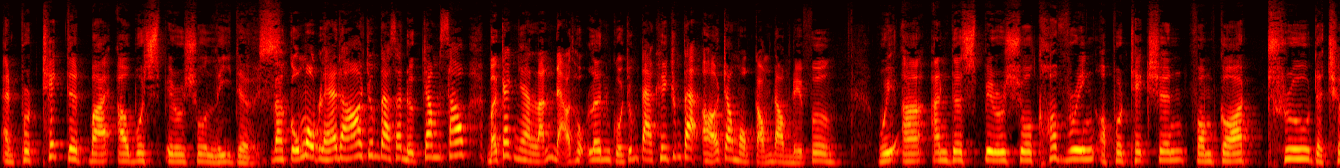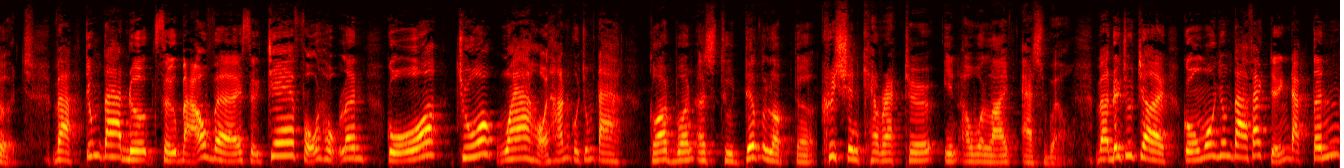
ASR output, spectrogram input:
and protected by our spiritual leaders. Và cũng một lẽ đó chúng ta sẽ được chăm sóc bởi các nhà lãnh đạo thuộc linh của chúng ta khi chúng ta ở trong một cộng đồng địa phương. We are under spiritual covering or protection from God through the church. Và chúng ta được sự bảo vệ, sự che phủ thuộc linh của Chúa qua hội thánh của chúng ta. God wants us to develop the Christian character in our life as well. Và Đức Chúa Trời cũng muốn chúng ta phát triển đặc tính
